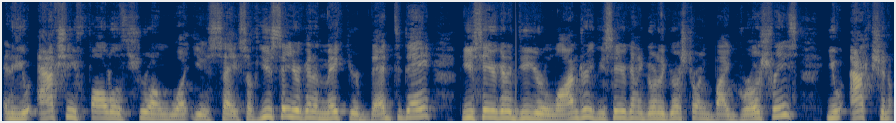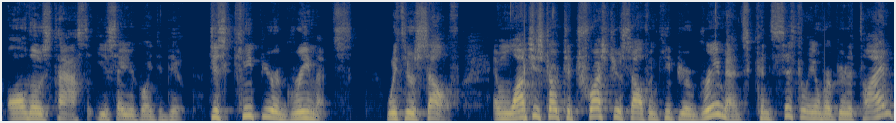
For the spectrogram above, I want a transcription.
And if you actually follow through on what you say. So if you say you're going to make your bed today, if you say you're going to do your laundry, if you say you're going to go to the grocery store and buy groceries, you action all those tasks that you say you're going to do. Just keep your agreements with yourself. And once you start to trust yourself and keep your agreements consistently over a period of time,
